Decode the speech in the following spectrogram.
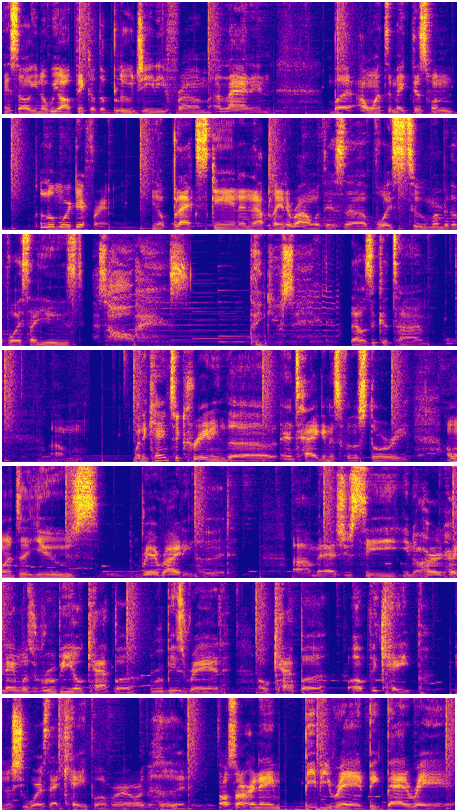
And so, you know, we all think of the blue genie from Aladdin, but I want to make this one a little more different. You know, black skin, and I played around with his uh, voice too. Remember the voice I used? As always, thank you, Sid. That was a good time. Um, when it came to creating the antagonist for the story, I wanted to use Red Riding Hood. Um, and as you see, you know, her, her name was Ruby Okapa. Ruby's red. Okapa of the cape. You know, she wears that cape over or the hood. Also, her name, BB Red, Big Bad Red.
